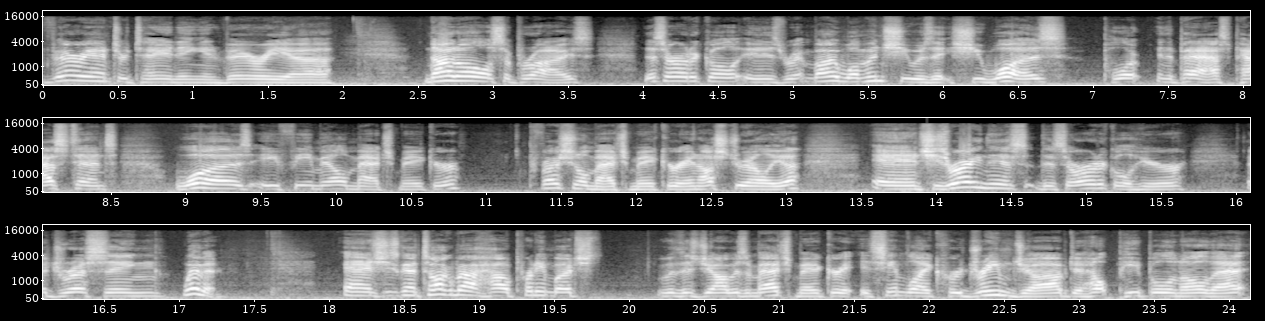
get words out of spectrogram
very entertaining and very uh, not all a surprise, this article is written by a woman. She was a, she was in the past, past tense, was a female matchmaker, professional matchmaker in Australia, and she's writing this this article here addressing women. And she's going to talk about how pretty much with this job as a matchmaker, it seemed like her dream job to help people and all that.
